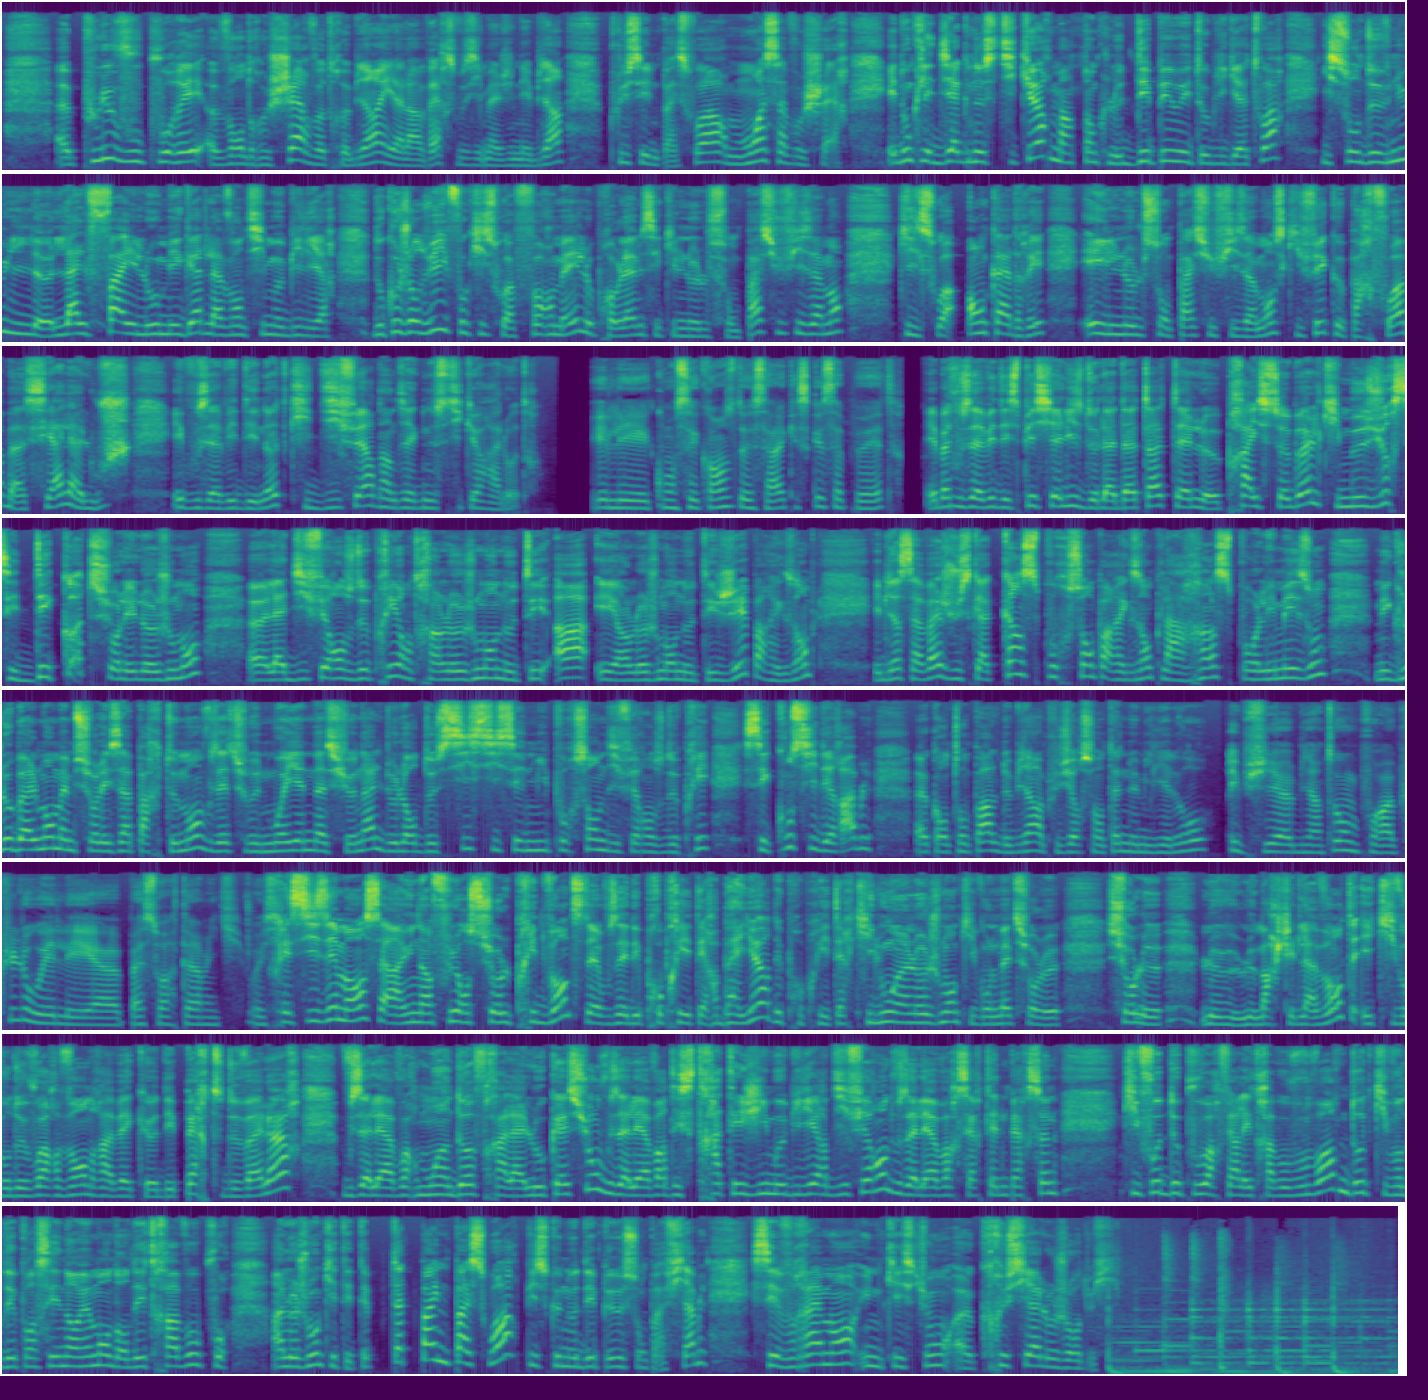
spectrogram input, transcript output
plus vous pourrez vendre cher votre bien, et à l'inverse, vous imaginez bien, plus c'est une passoire, moins ça vaut cher. Et donc les diagnostiqueurs, maintenant que le DPE est obligatoire, ils sont devenus l'alpha et l'oméga de la vente immobilière. Donc aujourd'hui, il faut qu'ils soient formés. Le problème, c'est qu'ils ne le sont pas suffisamment, qu'ils soient encadrés et ils ne le sont pas suffisamment, ce qui fait que parfois, bah, c'est à la louche et vous avez des notes qui diffèrent d'un diagnostiqueur à l'autre. Et les conséquences de ça, qu'est-ce que ça peut être? Eh ben, vous avez des spécialistes de la data tels Priceable qui mesurent ces décotes sur les logements, euh, la différence de prix entre un logement noté A et un logement noté G par exemple. Eh bien ça va jusqu'à 15% par exemple à Reims pour les maisons, mais globalement même sur les appartements, vous êtes sur une moyenne nationale de l'ordre de 6-6,5% de différence de prix. C'est considérable euh, quand on parle de biens à plusieurs centaines de milliers d'euros. Et puis euh, bientôt on pourra plus louer les passoires thermiques. Précisément, ça a une influence sur le prix de vente, c'est-à-dire vous avez des propriétaires bailleurs, des propriétaires qui louent un logement qui vont le mettre sur le sur le le, marché de la vente et qui vont devoir vendre avec euh, des pertes de valeur. Vous allez avoir moins d'offres à la location, vous allez avoir des stratégies immobilières différentes, vous allez avoir certaines personnes qui, faute de pouvoir faire les travaux, vont vendre, d'autres qui vont dépenser énormément dans des travaux pour un logement qui était peut-être pas une passoire puisque nos DPE sont pas fiables. C'est vraiment une question euh, cruciale aujourd'hui.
